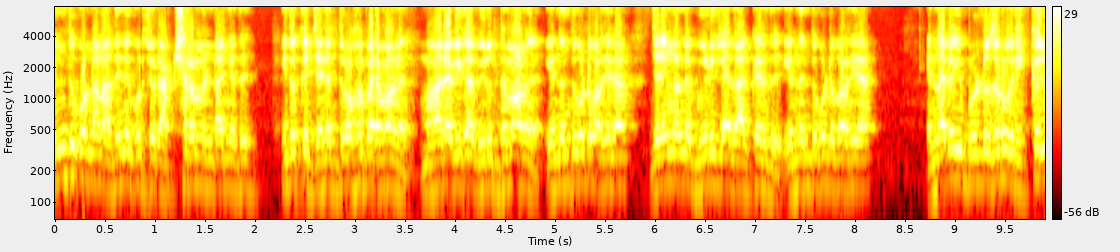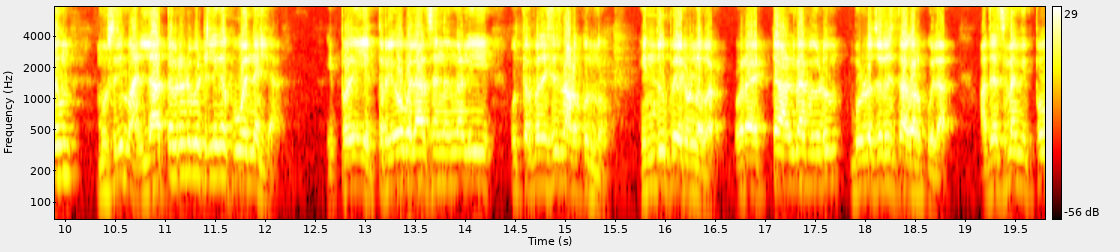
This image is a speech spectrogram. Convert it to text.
എന്തുകൊണ്ടാണ് അതിനെ കുറിച്ച് ഒരു അക്ഷരം ഉണ്ടാഞ്ഞത് ഇതൊക്കെ ജനദ്രോഹപരമാണ് മാനവിക വിരുദ്ധമാണ് എന്നെന്തുകൊണ്ട് പറഞ്ഞില്ല? ജനങ്ങളുടെ വീടില്ലാതാക്കരുത് എന്നെന്തുകൊണ്ട് പറഞ്ഞില്ല? എന്നാലും ഈ ബുൾഡോസർ ഒരിക്കലും മുസ്ലിം അല്ലാത്തവരുടെ വീട്ടിലേക്ക് പോകുന്നില്ല ഇപ്പൊ എത്രയോ ബലാത്സംഗങ്ങൾ ഈ ഉത്തർപ്രദേശിൽ നടക്കുന്നു. ഹിന്ദു പേരുള്ളവർ. ഒരൊറ്റ ആളുടെ വീടും ബുൾഡോസർ തകർക്കൂല. അതേസമയം ഇപ്പോ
